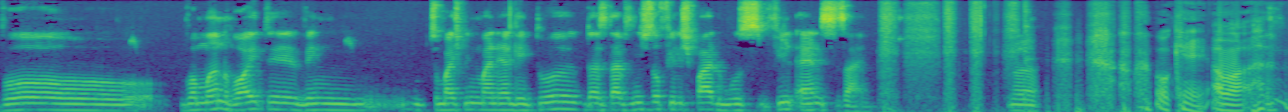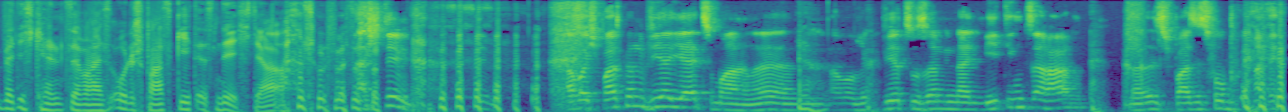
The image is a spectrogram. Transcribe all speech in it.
wo, wo man heute, wenn zum Beispiel in meiner Agentur, das darf nicht so viel sparen, muss viel ernst sein. Ja. Okay, aber wer dich kennt, der weiß, ohne Spaß geht es nicht, ja. Also, das stimmt, stimmt. Aber Spaß können wir jetzt machen. Ne? Ja. Aber wenn wir zusammen in ein Meeting zu haben, dann ist Spaß ist vorbei.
